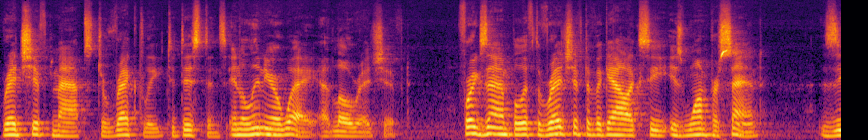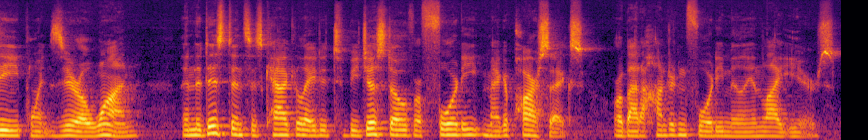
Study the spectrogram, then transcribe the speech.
Redshift maps directly to distance in a linear way at low redshift. For example, if the redshift of a galaxy is 1%, z.01, then the distance is calculated to be just over 40 megaparsecs, or about 140 million light years.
